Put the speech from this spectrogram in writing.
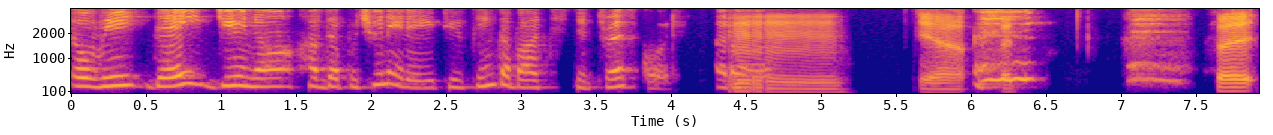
So we they do not have the opportunity to think about the dress code at all. Mm, yeah. But, but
